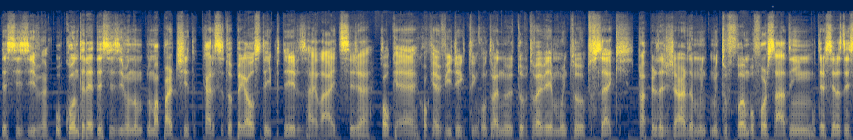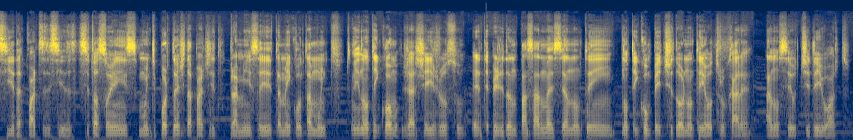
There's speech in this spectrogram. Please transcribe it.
decisivo, né? O quanto ele é decisivo numa partida. Cara, se tu pegar os tape dele, os highlights, seja qualquer qualquer vídeo aí que tu encontrar no YouTube, tu vai ver muito sec para perda de jarda, muito, muito fumble forçado em terceiras descidas, quartas descidas, situações muito importantes da partida. Para mim isso aí também conta muito. E não tem como, já achei injusto ele ter perdido ano passado, mas esse ano não tem não tem competidor, não tem outro cara a não ser o TD Watt.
